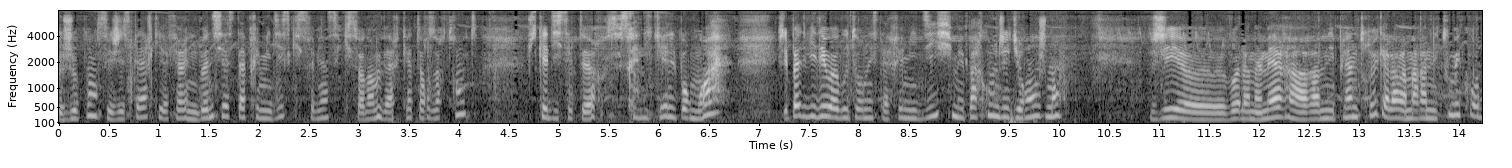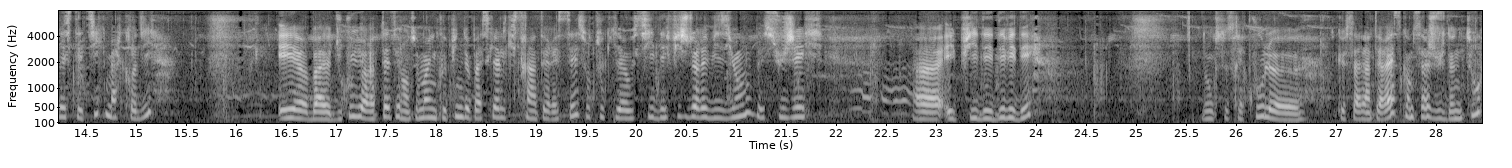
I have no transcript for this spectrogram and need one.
je, pense et j'espère qu'il va faire une bonne sieste après-midi. Ce qui serait bien, c'est qu'il s'endorme vers 14h30 jusqu'à 17h. Ce serait nickel pour moi. J'ai pas de vidéo à vous tourner cet après-midi, mais par contre j'ai du rangement. J'ai euh, voilà, ma mère a ramené plein de trucs. Alors elle m'a ramené tous mes cours d'esthétique mercredi. Et euh, bah, du coup, il y aurait peut-être éventuellement une copine de Pascal qui serait intéressée. Surtout qu'il y a aussi des fiches de révision, des sujets et puis des DVD. Donc ce serait cool que ça l'intéresse. Comme ça, je lui donne tout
